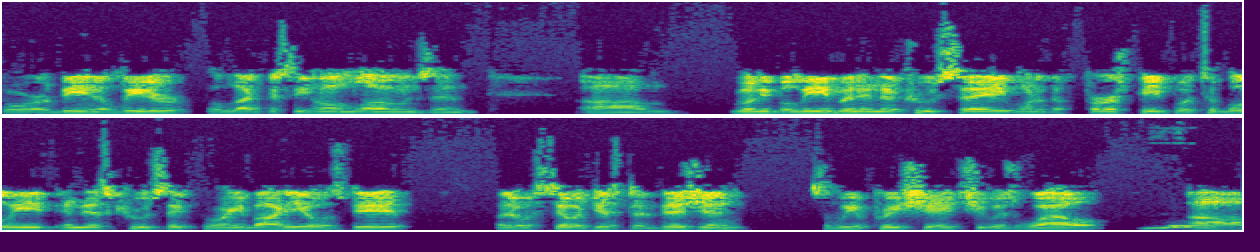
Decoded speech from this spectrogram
for being a leader of Legacy Home Loans and um, really believing in the crusade. One of the first people to believe in this crusade before anybody else did but it was still just a vision. So we appreciate you as well. Uh,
